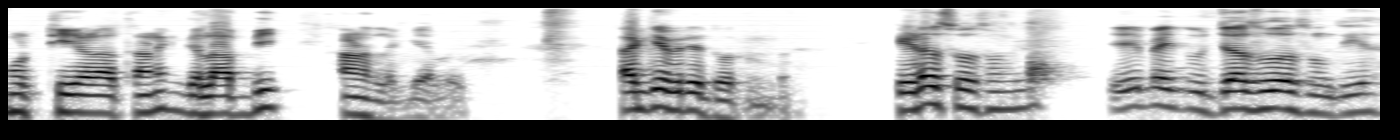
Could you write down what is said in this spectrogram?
ਮੁੱਠੀ ਵਾਲਾ ਥਣ ਗੁਲਾਬੀ ਥਣ ਲੱਗਿਆ ਬਾਈ। ਅੱਗੇ ਵੀਰੇ ਦੋ ਨੰਬਰ। ਕਿਹੜਾ ਸੂਸ ਹੁੰਦੀ ਇਹ ਬਾਈ ਦੂਜਾ ਸੂਆ ਸੁੰਦੀ ਆ।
